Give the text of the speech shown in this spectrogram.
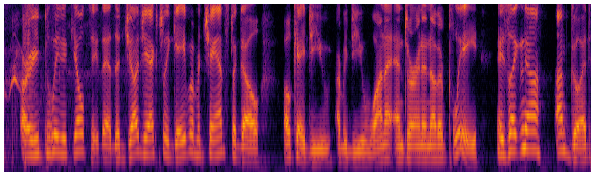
or he pleaded guilty. The, the judge actually gave him a chance to go. Okay, do you? I mean, do you want to enter in another plea? And he's like, No, I'm good.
